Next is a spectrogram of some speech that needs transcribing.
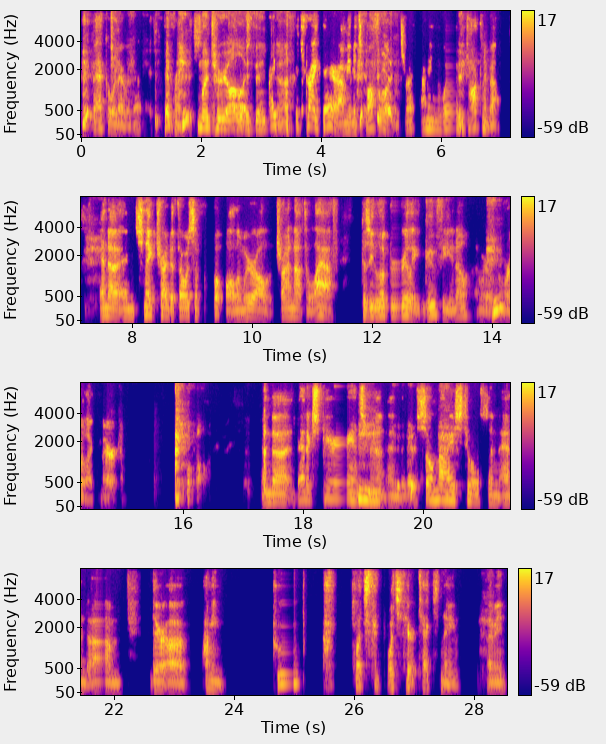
Quebec or whatever. That, it's different. It's, Montreal, I think. Right, yeah. It's right there. I mean, it's Buffalo. It's right. I mean, what are you talking about? And uh, and Snake tried to throw us a football, and we were all trying not to laugh because he looked really goofy, you know. And we're, we're like American football and uh, that experience, man, and they're so nice to us, and and um, they're, uh, I mean, poop. What's the, what's their text name? I mean,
